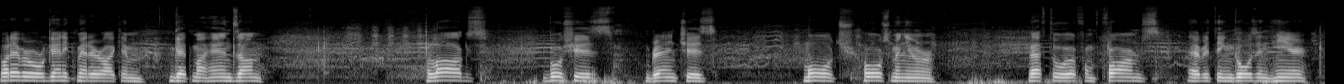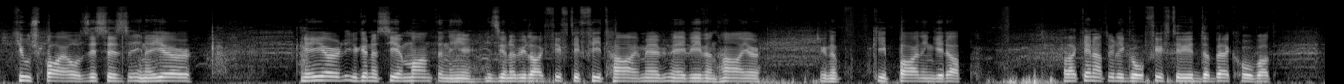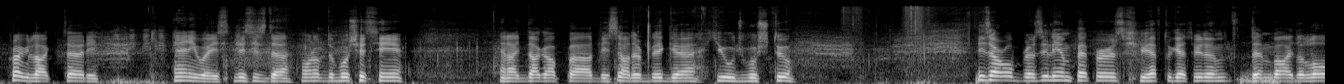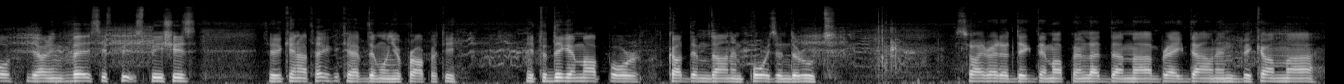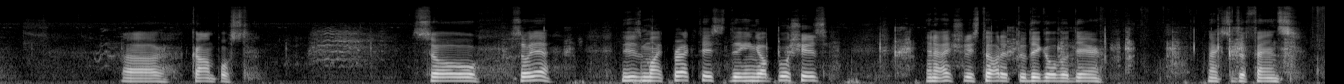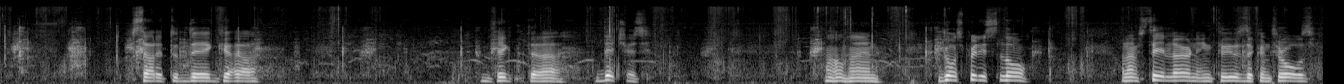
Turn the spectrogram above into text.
whatever organic matter I can get my hands on. Logs bushes branches mulch horse manure leftover from farms everything goes in here huge piles this is in a year in a year you're gonna see a mountain here. It's gonna be like 50 feet high maybe maybe even higher. You're gonna keep piling it up. But I cannot really go 50 with the backhoe but probably like 30 anyways this is the one of the bushes here. And I dug up uh, this other big uh, huge bush too. These are all Brazilian peppers. You have to get rid of them by the law. They are invasive species so you cannot have them on your property. You need to dig them up or cut them down and poison the roots. So I rather dig them up and let them uh, break down and become uh, uh, compost. So so yeah this is my practice digging up bushes. And I actually started to dig over there next to the fence. Started to dig uh, dig the ditches oh man. It goes pretty slow and I'm still learning to use the controls.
